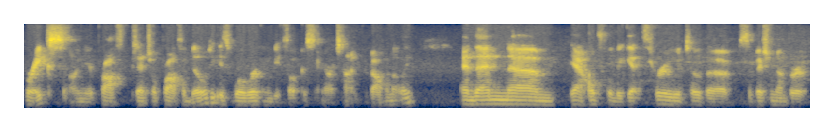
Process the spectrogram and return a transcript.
brakes on your prof- potential profitability is where we're going to be focusing our time predominantly. And then, um, yeah, hopefully we get through until the sufficient number of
